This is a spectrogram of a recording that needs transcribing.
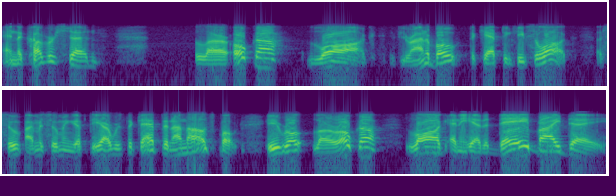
and the cover said, Larooca Log. If you're on a boat, the captain keeps a log. Assume, I'm assuming FDR was the captain on the houseboat. He wrote Larooca Log, and he had a day by day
